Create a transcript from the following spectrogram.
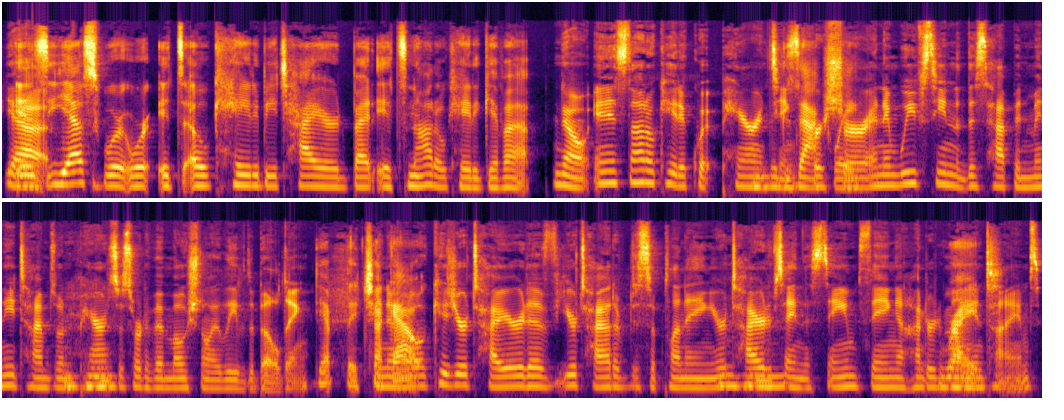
Yeah. Is yes, we're, we're, it's okay to be tired, but it's not okay to give up. No, and it's not okay to quit parenting for Exactly. Mm-hmm. sure. And then we've seen this happen many times when parents just sort of emotionally leave the building. Yep, they check you know, out. Mm-hmm. because you're tired of you're tired of disciplining. You're tired of saying the same thing a hundred million Right. times.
